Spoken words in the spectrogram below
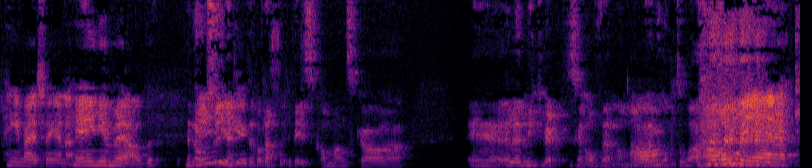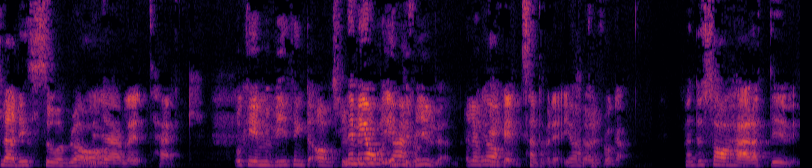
Hänger med i svängarna. hänger med. Den är också ju jättepraktisk om man ska eh, eller mycket mer praktisk än oven om man Ja. behöver gå på toa. Åh oh, jäklar, det är så bra! Åh jävlar, ett hack. Okej, men vi tänkte avsluta Nej, men jag- jag en intervjun. Eller okej. Ja okej, sen tar vi det. Jag har en Kör. till fråga. Men du sa här att det,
